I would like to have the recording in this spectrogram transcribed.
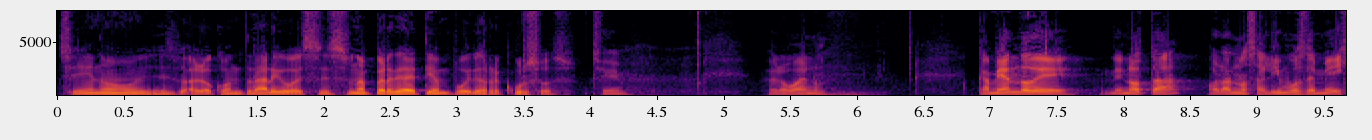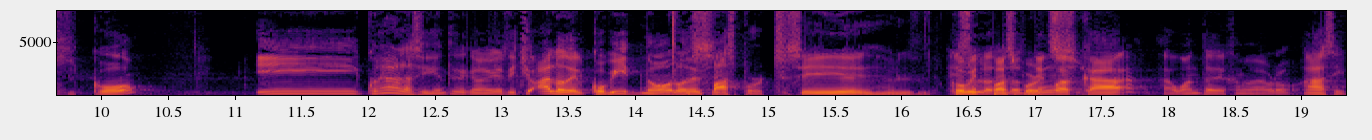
Sí, no, es a lo contrario, es, es una pérdida de tiempo y de recursos. Sí. Pero bueno. Cambiando de, de nota, ahora nos salimos de México. ¿Y cuál era la siguiente que me habías dicho? Ah, lo del COVID, ¿no? Lo del Sí. passport. Sí, el COVID lo, lo passports. tengo acá. Aguanta, déjame abro. Ah, sí.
